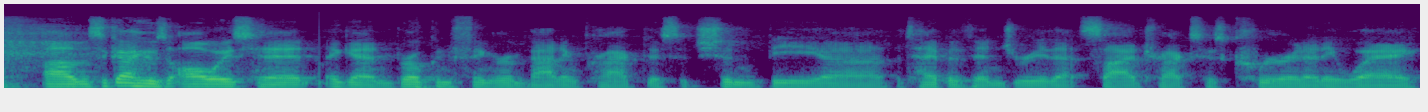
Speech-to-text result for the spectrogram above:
um, it's a guy who's always hit. Again, broken finger in batting practice. It shouldn't be uh, the type of injury that sidetracks his career in any way.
